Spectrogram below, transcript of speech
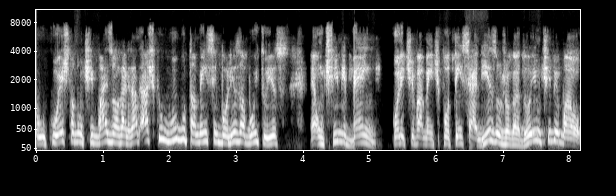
O Cuesta num time mais organizado, acho que o Hugo também simboliza muito isso. É um time bem, coletivamente, potencializa o jogador e um time mal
